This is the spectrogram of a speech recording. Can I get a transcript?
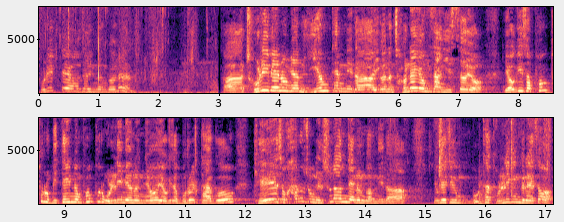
조립되어져 있는 거는 아, 조립해 놓으면 이 형태입니다. 이거는 전에 영상 있어요. 여기서 펌프로 밑에 있는 펌프로 올리면은요. 여기서 물을 타고 계속 하루 종일 순환되는 겁니다. 이게 지금 모터 돌리긴 그래서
